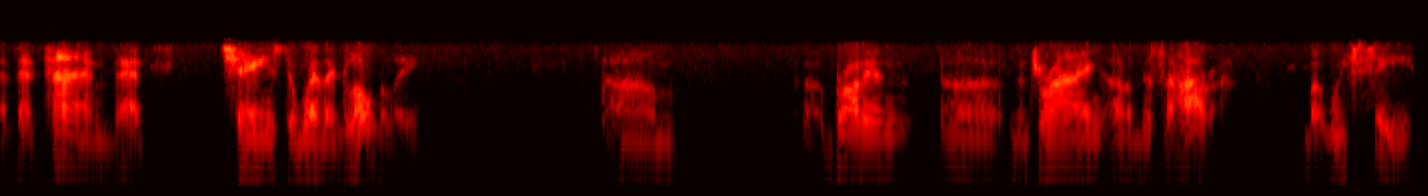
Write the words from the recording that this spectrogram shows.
at that time that changed the weather globally um, uh, brought in uh, the drying of the Sahara. But we see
